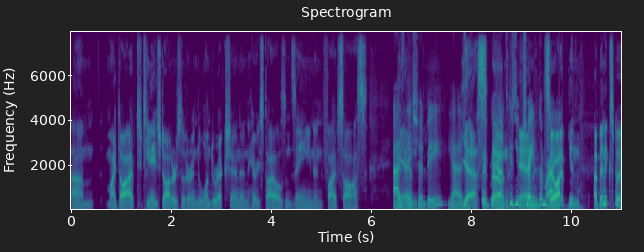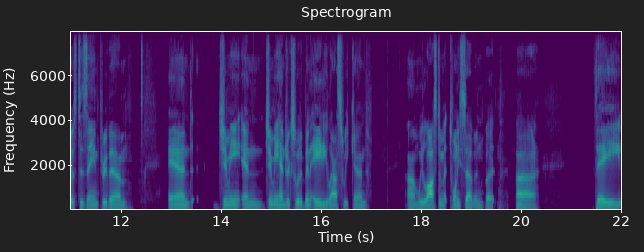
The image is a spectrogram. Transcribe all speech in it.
Um, my da- I have two teenage daughters that are into One Direction and Harry Styles and Zayn and Five Sauce. As and, they should be, yes. Yes, good girls because you've trained them right. So I've been I've been exposed to Zayn through them, and Jimi and Jimi Hendrix would have been 80 last weekend. Um, we lost him at 27, but hmm. uh, they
